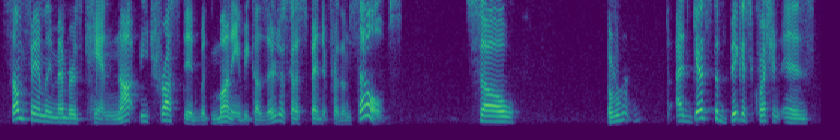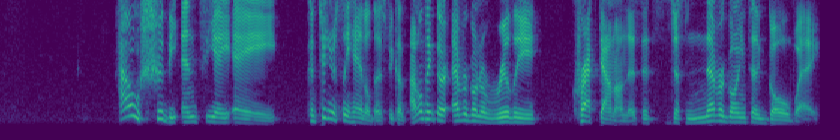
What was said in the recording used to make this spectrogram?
some family members cannot be trusted with money because they're just going to spend it for themselves. So, the, I guess the biggest question is how should the NCAA continuously handle this? Because I don't think they're ever going to really crack down on this. It's just never going to go away.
